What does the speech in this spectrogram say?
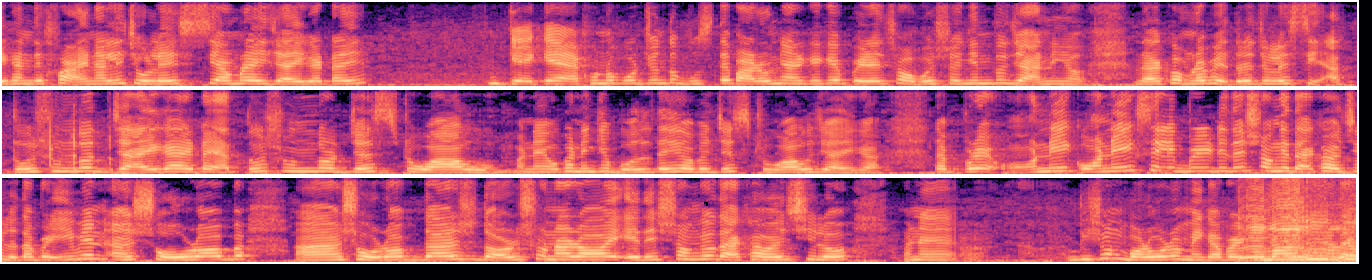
এখান থেকে ফাইনালি চলে এসেছি আমরা এই জায়গাটায়। কে কে এখনও পর্যন্ত বুঝতে পারোনি আর কে কে পেরেছে অবশ্যই কিন্তু জানিও। দেখো আমরা ভেতরে চলে এসেছি। এত সুন্দর জায়গা এটা, এত সুন্দর জাস্ট ওয়াও মানে ওখানে গিয়ে বলতেই হবে জাস্ট ওয়াও জায়গা। তারপরে অনেক অনেক সেলিব্রিটিদের সঙ্গে দেখা হয়েছিল। তারপরে ইভেন সৌরভ সৌরভ দাস দর্শনা রয় এদের সঙ্গেও দেখা হয়েছিল। মানে ভীষণ বড় বড় মেগা তোমারিতে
